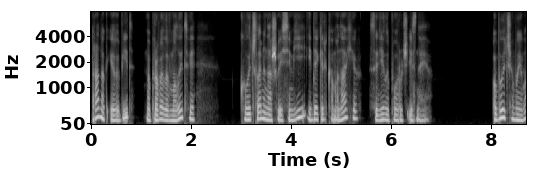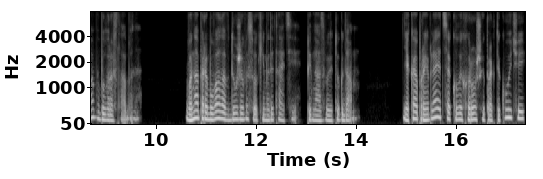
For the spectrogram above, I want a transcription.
Ранок і обід ми провели в молитві, коли члени нашої сім'ї і декілька монахів сиділи поруч із нею. Обличчя моєї мами було розслаблене. Вона перебувала в дуже високій медитації під назвою Тукдам, яка проявляється, коли хороший практикуючий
